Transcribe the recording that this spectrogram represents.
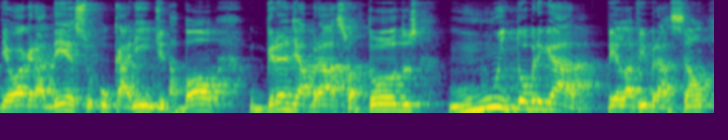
Eu agradeço o carinho de tá bom. Um grande abraço a todos. Muito obrigado pela vibração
